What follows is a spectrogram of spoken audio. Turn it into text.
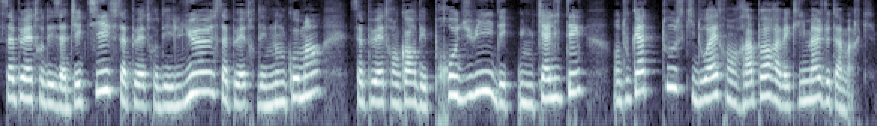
Ça peut être des adjectifs, ça peut être des lieux, ça peut être des noms communs, ça peut être encore des produits, une qualité, en tout cas tout ce qui doit être en rapport avec l'image de ta marque.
